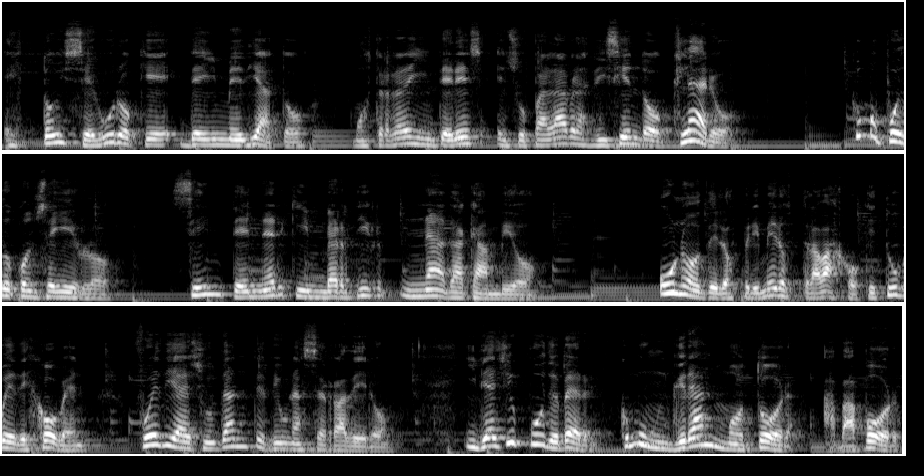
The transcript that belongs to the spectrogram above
estoy seguro que de inmediato mostrará interés en sus palabras diciendo, claro, ¿cómo puedo conseguirlo? Sin tener que invertir nada a cambio. Uno de los primeros trabajos que tuve de joven fue de ayudante de un aserradero y de allí pude ver cómo un gran motor a vapor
